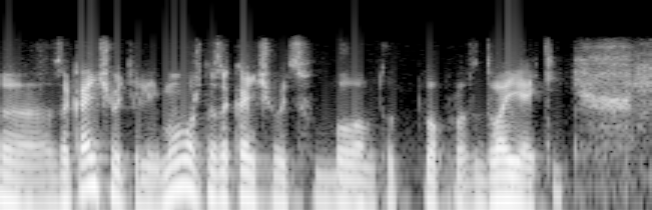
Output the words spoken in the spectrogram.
э, заканчивать, или ему можно заканчивать с футболом. Тут вопрос двоякий. Э,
